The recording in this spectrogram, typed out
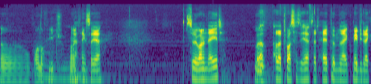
uh, one of each, right? I think so, yeah. Still 1 and 8. Well, Mm. other tosses you have that help him, like maybe like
